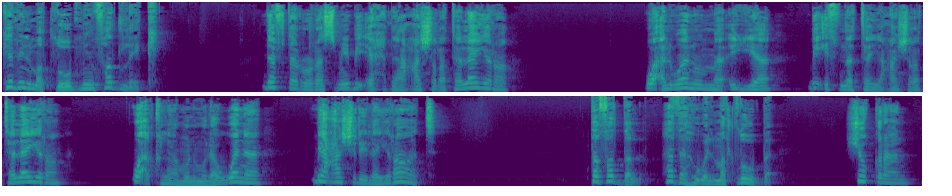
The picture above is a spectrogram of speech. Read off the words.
كم المطلوب من فضلك؟ دفتر الرسم بإحدى عشرة ليرة. وألوان مائية بإثنتي عشرة ليرة. وأقلام ملونة بعشر ليرات. تفضل هذا هو المطلوب. شكرا.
